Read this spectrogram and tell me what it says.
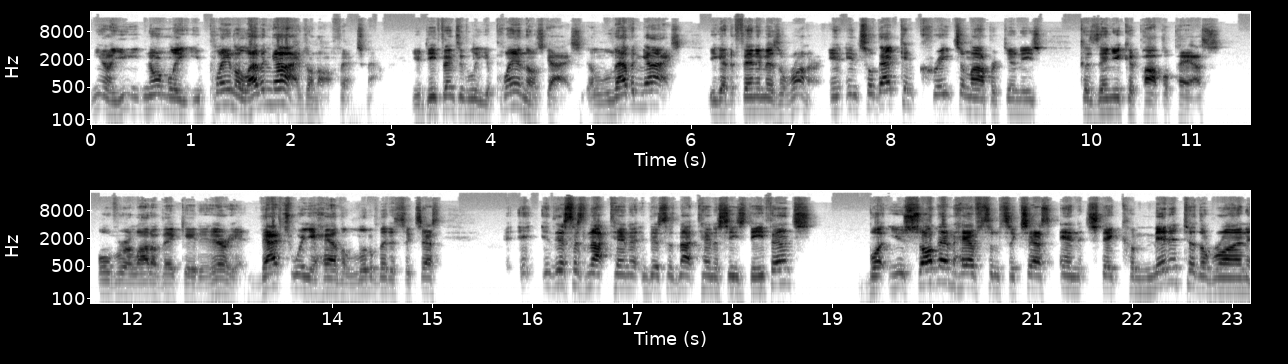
you know you normally you playing eleven guys on offense now. You defensively you're playing those guys, eleven guys. You got to defend him as a runner, and, and so that can create some opportunities because then you could pop a pass over a lot of vacated area. That's where you have a little bit of success. It, this is not ten, this is not Tennessee's defense, but you saw them have some success and stay committed to the run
